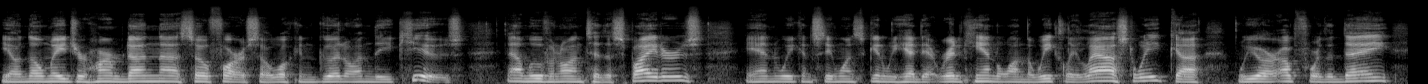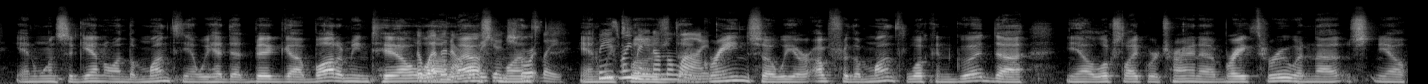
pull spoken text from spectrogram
you know, no major harm done so far. So looking good on the Qs. Now moving on to the spiders. And we can see once again we had that red candle on the weekly last week. Uh, we are up for the day. And once again on the month, you know, we had that big uh, bottoming tail the webinar uh, last will begin month, shortly. and Please we remain closed on the line. green, so we are up for the month, looking good. Uh, you know, looks like we're trying to break through and uh, you know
